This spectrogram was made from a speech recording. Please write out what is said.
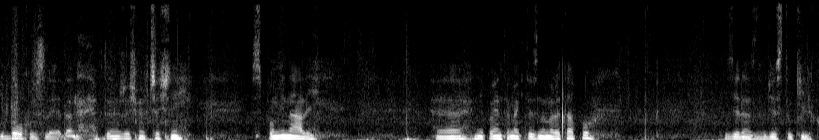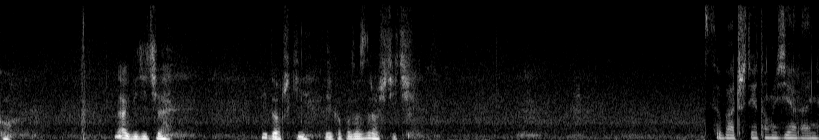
i Bohusleden, o którym żeśmy wcześniej wspominali. E, nie pamiętam jaki to jest numer etapu. To jest jeden z dwudziestu kilku. Jak widzicie, widoczki tylko pozazdrościć. Zobaczcie tą zieleń.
